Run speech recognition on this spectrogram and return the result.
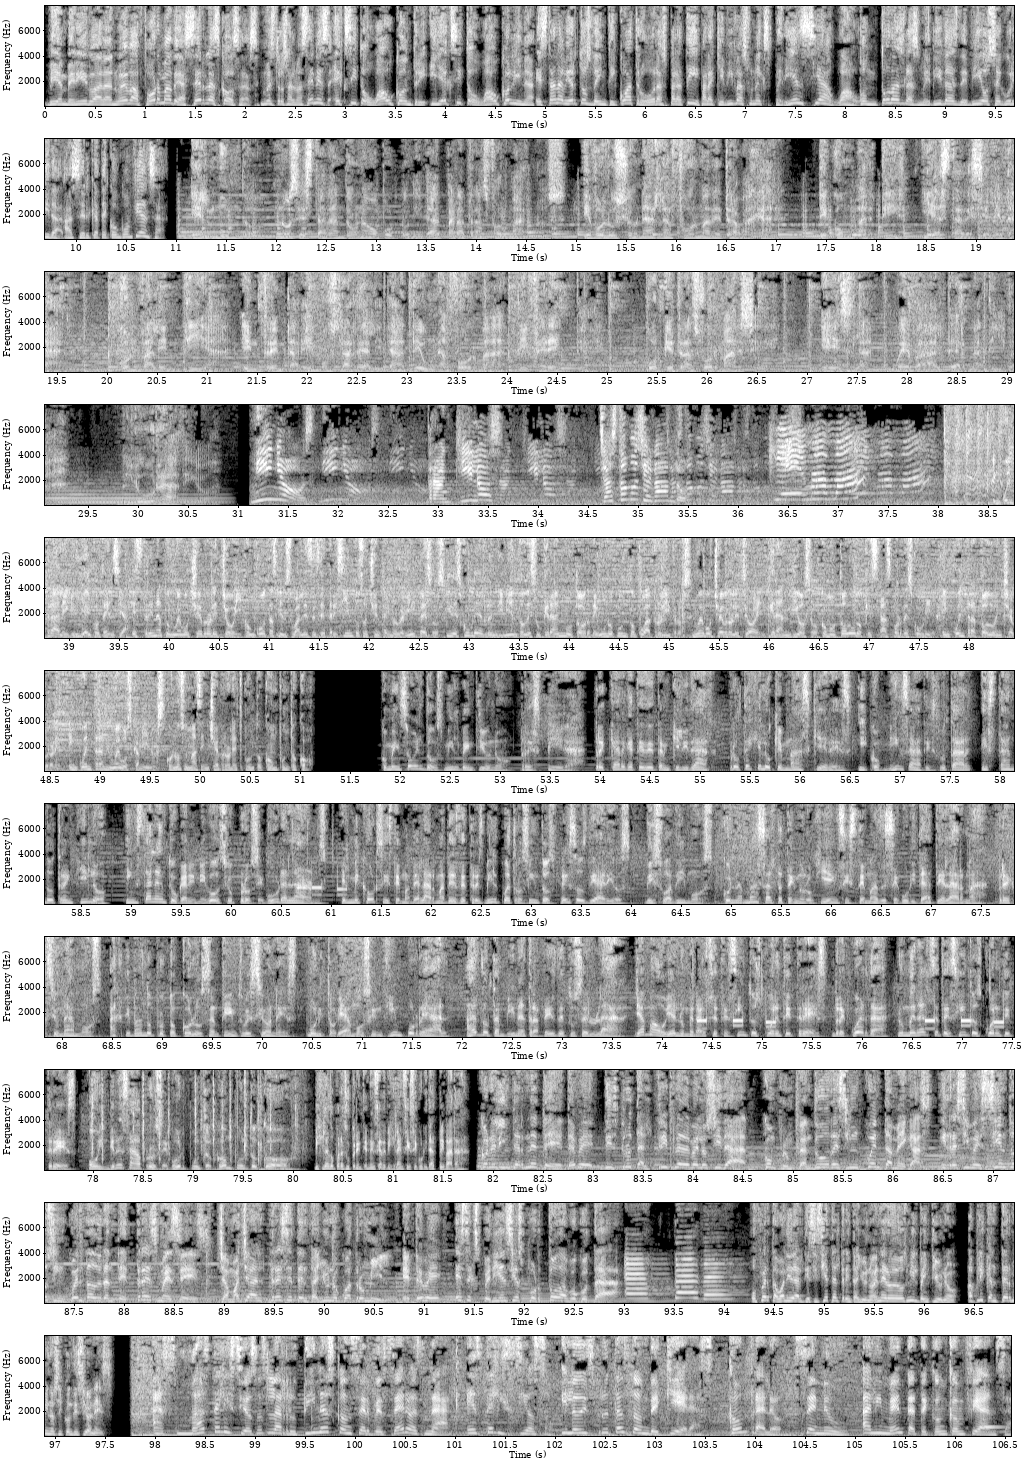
Bienvenido a la nueva forma de hacer las cosas. Nuestros almacenes Éxito Wow Country y Éxito Wow Colina están abiertos 24 horas para ti, para que vivas una experiencia wow, con todas las medidas de bioseguridad. Acércate con confianza. El mundo nos está dando una oportunidad para transformarnos, evolucionar la forma de trabajar, de compartir y hasta de celebrar. Con valentía enfrentaremos la realidad de una forma diferente, porque transformarse es la nueva alternativa. Blue Radio. Niños, niños, niños. Tranquilos, tranquilos. Ya estamos llegando. Ya estamos llegando. ¿Qué, mamá? Encuentra alegría y potencia. Estrena tu nuevo Chevrolet Joy con cuotas mensuales desde 389 mil pesos y descubre el rendimiento de su gran motor de 1.4 litros. Nuevo Chevrolet Joy. Grandioso, como todo lo que estás por descubrir. Encuentra todo en Chevrolet. Encuentra nuevos caminos. Conoce más en chevrolet.com.co. Comenzó el 2021. Respira, recárgate de tranquilidad, protege lo que más quieres y comienza a disfrutar estando tranquilo. Instala en tu hogar y negocio Prosegur Alarms, el mejor sistema de alarma desde 3,400 pesos diarios. Disuadimos con la más alta tecnología en sistemas de seguridad de alarma. Reaccionamos activando protocolos anti-intrusiones. Monitoreamos en tiempo real. Hazlo también a través de tu celular. Llama hoy al numeral 743. Recuerda, numeral 743 o ingresa a prosegur.com.co. Vigilado para Superintendencia de Vigilancia y Seguridad Privada. Con el Internet de ETV disfruta el triple de velocidad. Compra un plan dúo de 50 megas y recibe 150 durante tres meses. Llama ya al 371-4000. ETV es experiencias por toda Bogotá. Oferta válida del 17 al 31 de enero de 2021. Aplican términos y condiciones. Haz más deliciosas las rutinas con Cervecero Snack. Es delicioso y lo disfrutas donde quieras. Cómpralo. Zenú. Aliméntate con confianza.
